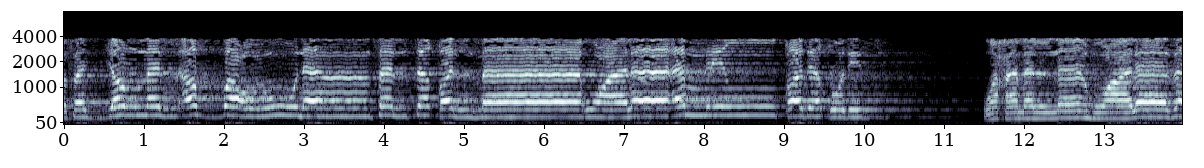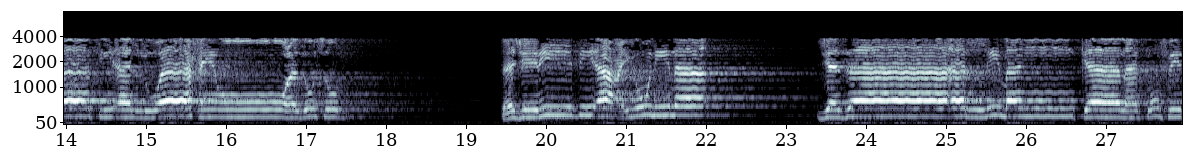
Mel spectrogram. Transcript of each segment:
وفجرنا الأرض عيونا فالتقى الماء على أمر قد قدر وحملناه على ذات ألواح ودسر تجري بأعيننا جزاء لمن كان كفر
